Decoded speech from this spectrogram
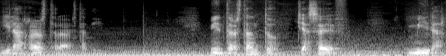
y la arrastra hasta ti. Mientras tanto, Yasef mira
